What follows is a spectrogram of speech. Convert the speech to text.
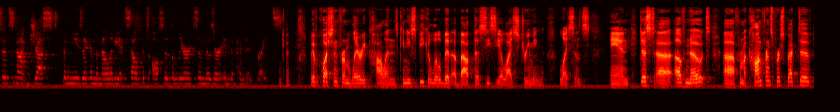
So it's not just the music and the melody itself, it's also the lyrics, and those are independent rights. Okay. We have a question from Larry Collins. Can you speak a little bit about the CCLI streaming license? And just uh, of note, uh, from a conference perspective,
